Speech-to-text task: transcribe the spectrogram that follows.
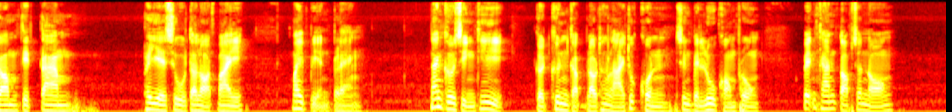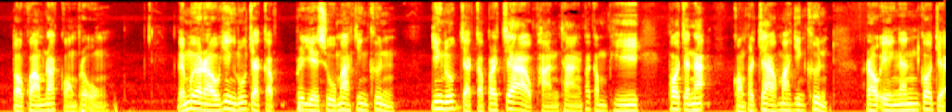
ยอมติดตามพระเยซูตลอดไป ไม่เปลี่ยนแปลง นั่นคือสิ่งที่เกิดขึ้นกับเราทั้งหลายทุกคนซึ่งเป็นลูกของพระองค์ เป็นการตอบสนองต่อความรักของพระองค์ และเมื่อเรายิ่งรู้จักกับพระเยซูมากยิ่งขึ้น ยิ่งรู้จักกับพระเจ้าผ่านทางพระคัมภีร์พระชนะของพระเจ้ามากยิ่งขึ้น เราเองนั้นก็จะ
